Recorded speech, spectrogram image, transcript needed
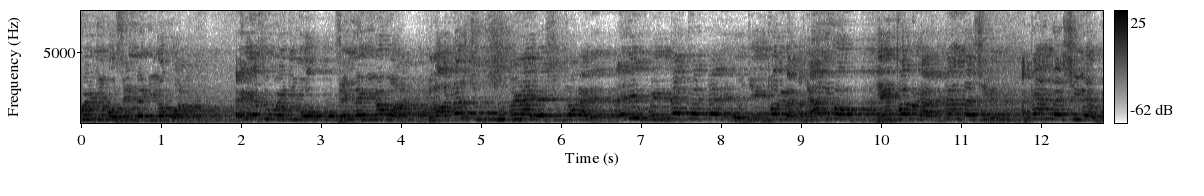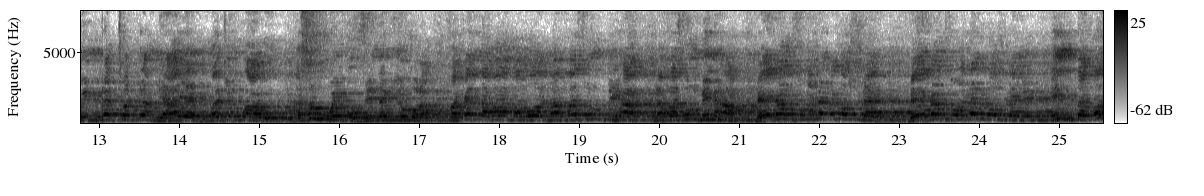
ဝေးကြီးကိုဇင်ဒဂီလို့ခေါ်တာ အဲ့ဒီအစုဝေးကြီးကိုဇင်ဒဂီလို့ခေါ်တာကျွန်တော်အသက်ရှူရှူသွင်းလိုက်တယ်ရှူထုတ်လိုက်တယ်အဲ့ဒီဝင်သက်ထွက်တတ်တွေကိုရေထွက်လို့ရအများကြီးမဟုတ်ရေထွက်လို့ရအကန့်အသတ်ရှိတယ်အကန့်အသတ်ရှိတဲ့ဝင်သက်ထွက်တတ်များရဲ့မဂျမူဝါကိုအစုဝေးကိုဇင်ဒဂီလို့ခေါ်တာဖကတ်လမာမဘောနဖဆုမ်ဘီဟာနဖဆုမ်မင်ဟာဘေကမ်ဆိုအတက်တကောရှိတယ်ဘေကမ်ဆိုအတက်တကောရှိတယ်အင်တကော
